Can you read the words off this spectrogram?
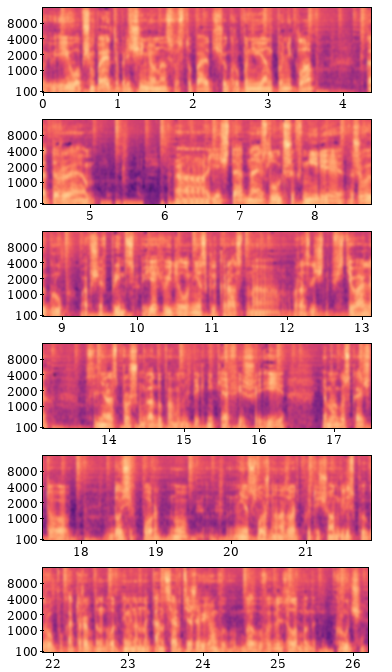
И, в общем, по этой причине у нас выступает еще группа New Young Pony Club, которая, а, я считаю, одна из лучших в мире живых групп вообще, в принципе. Я их видел несколько раз на различных фестивалях. Последний раз в прошлом году, по-моему, на пикнике афиши. И я могу сказать, что до сих пор, ну, мне сложно назвать какую-то еще английскую группу, которая бы вот именно на концерте живьем выглядела бы круче.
